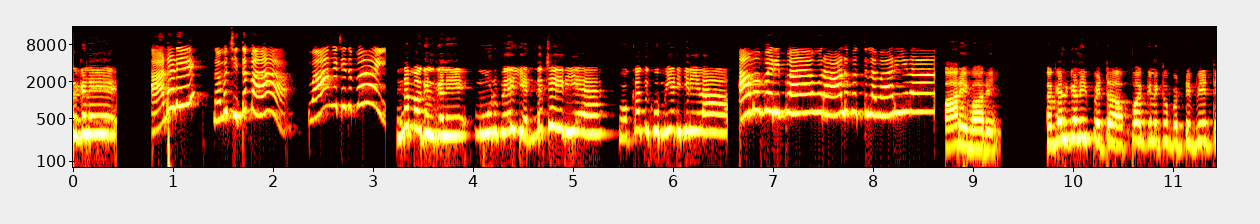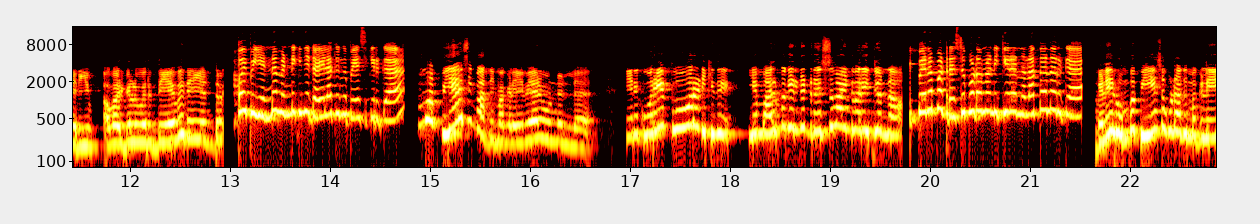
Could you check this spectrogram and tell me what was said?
மகள்களே. என்ன மகள்களே மூணு பேர் என்ன செய்யறிய உட்காந்து கும்மி அடிக்கிறீங்களா? வாரை வாரை. மகள்களை பெற்ற அப்பாக்களுக்கு மட்டுமே தெரியும். அவர்கள் ஒரு தேவதை என்று. சும்மா பேசி பார்த்தேன் மகளே வேற ஒண்ணும் இல்ல. எனக்கு ஒரே போர் அடிக்குது. என் மருமகனுக்கு ட்ரெஸ் வாங்கிட்டு வரேன்னு இருக்க? மகளே ரொம்ப பேசக்கூடாது மகளே.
